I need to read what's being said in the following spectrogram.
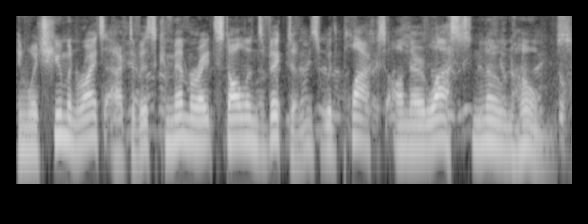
in which human rights activists commemorate Stalin's victims with plaques on their last known homes.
